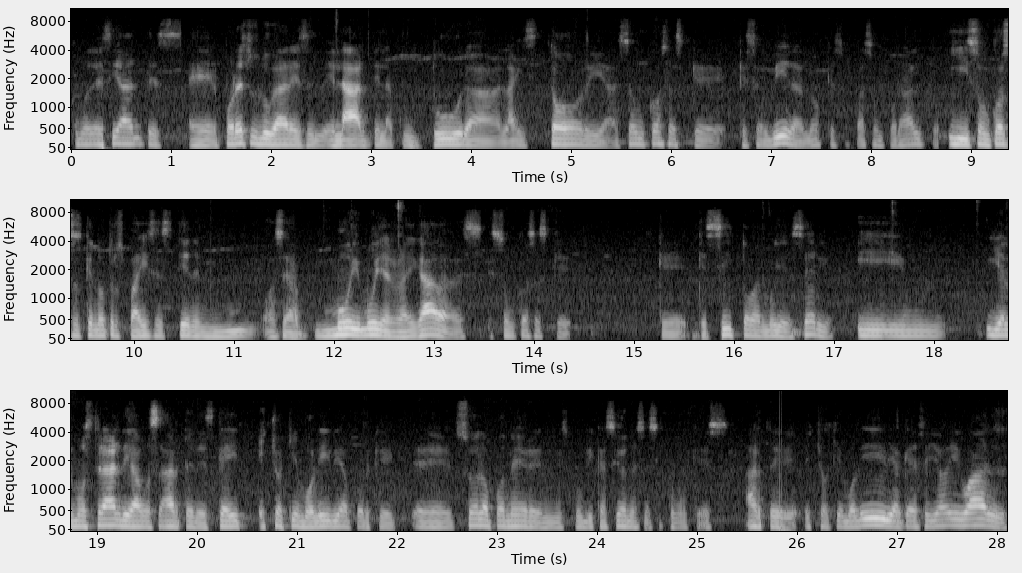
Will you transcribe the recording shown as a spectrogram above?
como decía antes, eh, por esos lugares el, arte, la cultura, la historia, son cosas que, que, se olvidan, ¿no? Que se pasan por alto. Y son cosas que en otros países tienen, o sea, muy, muy arraigadas. Son cosas que, que, que sí toman muy en serio. Y y el mostrar, digamos, arte de skate hecho aquí en Bolivia, porque eh, suelo poner en mis publicaciones así como que es arte hecho aquí en Bolivia, qué sé yo, igual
